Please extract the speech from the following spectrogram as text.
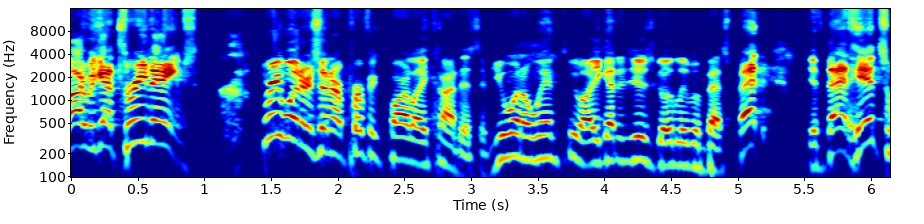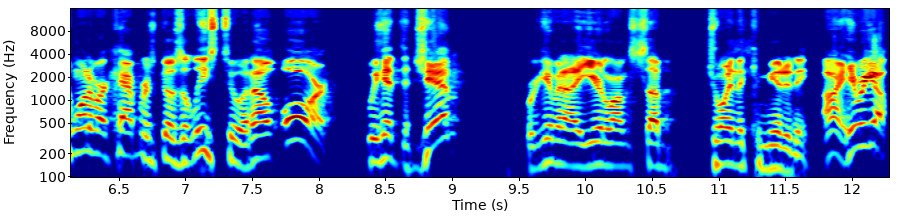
All right, we got three names, three winners in our perfect parlay contest. If you want to win too, all you got to do is go leave a best bet. If that hits, one of our cappers goes at least two and zero, oh, or we hit the gym. We're giving out a year long sub. Join the community. All right, here we go.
